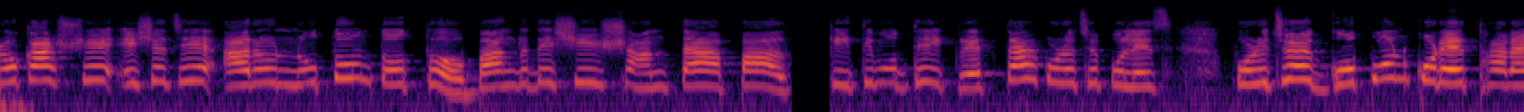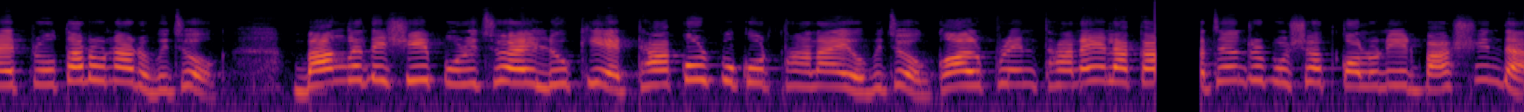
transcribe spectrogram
প্রকাশ্যে এসেছে আরও নতুন তথ্য। বাংলাদেশি শান্তা পাল ইতিমধ্যেই গ্রেফতার করেছে পুলিশ। পরিচয় গোপন করে থানায় প্রতারণার অভিযোগ। বাংলাদেশি পরিচয় লুকিয়ে ঠাকুরপুকুর থানায় অভিযোগ। গলফ্রেন্ড থানা এলাকা রাজেন্দ্র প্রসাদ কলোনির বাসিন্দা।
